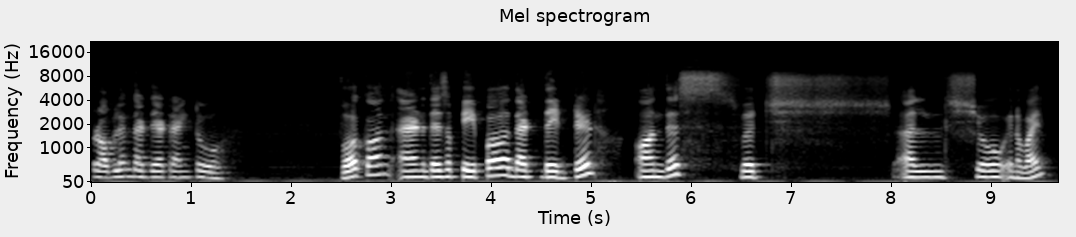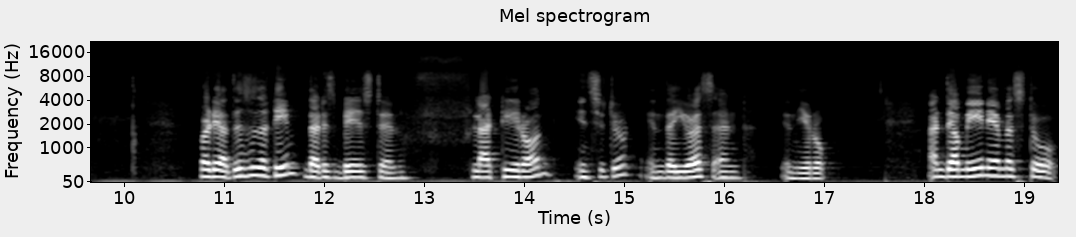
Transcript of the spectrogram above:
problem that they are trying to work on and there's a paper that they did on this which I'll show in a while. But yeah this is a team that is based in Flatiron Institute in the US and in Europe. And their main aim is to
